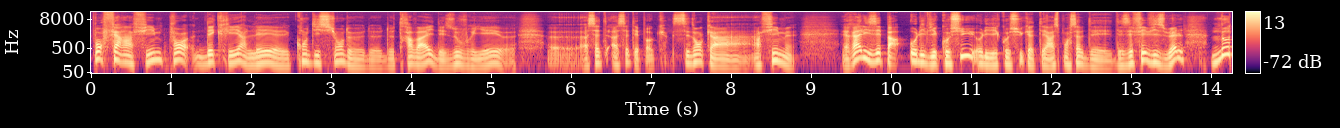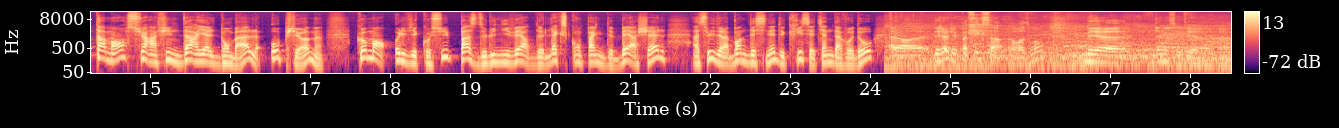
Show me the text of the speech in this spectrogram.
pour faire un film, pour décrire les conditions de, travail des ouvriers à, cette, époque. C'est donc un film réalisé par Olivier Cossu, Olivier Cossu qui a été responsable des, effets visuels, notamment sur un film d'Ariel Dombal, Opium. Comment Olivier Cossu passe de l'univers de l'ex-compagne de BHL à celui de la bande dessinée de Chris Etienne Davodo. Alors euh, déjà j'ai pas fait que ça, heureusement. Mais euh, bien que c'était euh,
